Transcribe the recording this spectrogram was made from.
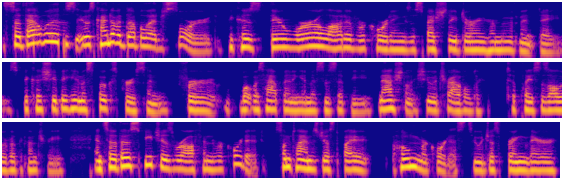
So that was it was kind of a double-edged sword because there were a lot of recordings especially during her movement days because she became a spokesperson for what was happening in mississippi nationally. She would travel to, to places all over the country. And so those speeches were often recorded sometimes just by home recordists who would just bring their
